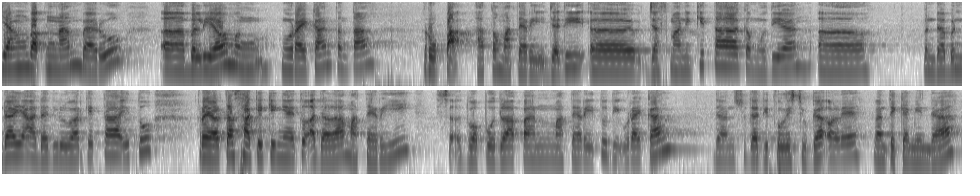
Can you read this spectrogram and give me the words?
yang bab enam baru uh, beliau menguraikan tentang rupa atau materi. Jadi uh, jasmani kita, kemudian uh, benda-benda yang ada di luar kita itu realitas hakikinya itu adalah materi 28 materi itu diuraikan dan sudah ditulis juga oleh Banti Keminda.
